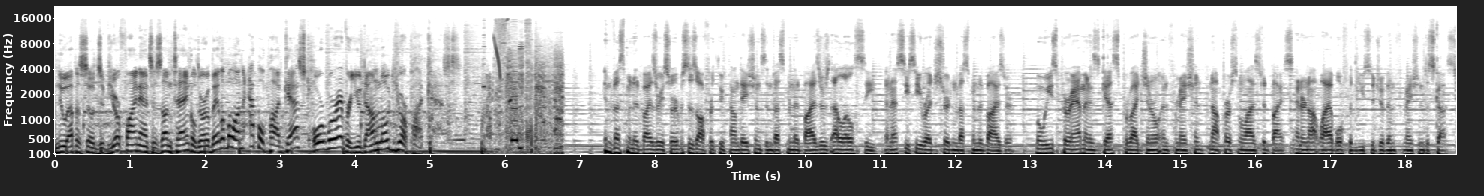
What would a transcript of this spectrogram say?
New episodes of Your Finances Untangled are available on Apple Podcast or wherever you download your podcasts. Investment advisory services offered through Foundations Investment Advisors LLC, an SEC registered investment advisor. Moise Param and his guests provide general information, not personalized advice, and are not liable for the usage of information discussed.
